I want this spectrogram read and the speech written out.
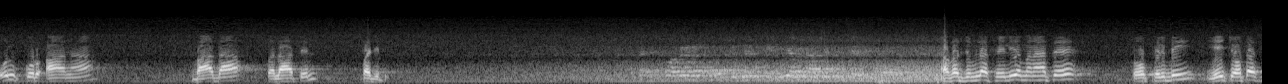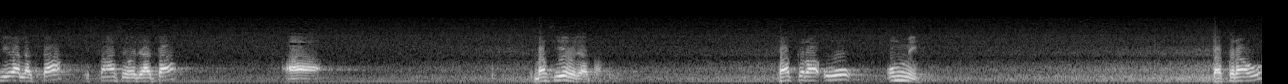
उल कुराना बादा सलातिल फजरी। अगर जुमला फेलियर बनाते तो फिर भी यही चौथा सीवा लगता इस तरह से हो जाता आ, बस ये हो जाता। तकराऊ उम्मी। तकराऊ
